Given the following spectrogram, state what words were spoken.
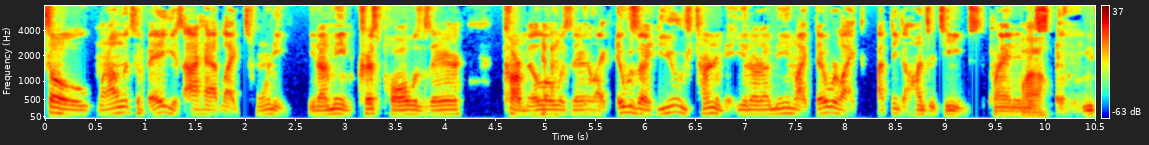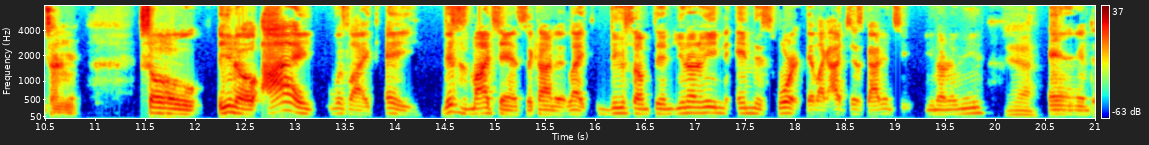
So when I went to Vegas, I had like 20 you know what I mean? Chris Paul was there. Carmelo yeah. was there. Like it was a huge tournament. You know what I mean? Like there were like I think hundred teams playing in wow. this AAU tournament. So you know, I was like, hey, this is my chance to kind of like do something. You know what I mean? In this sport that like I just got into. You know what I mean? Yeah. And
